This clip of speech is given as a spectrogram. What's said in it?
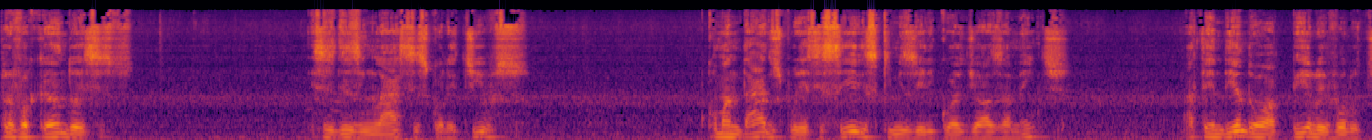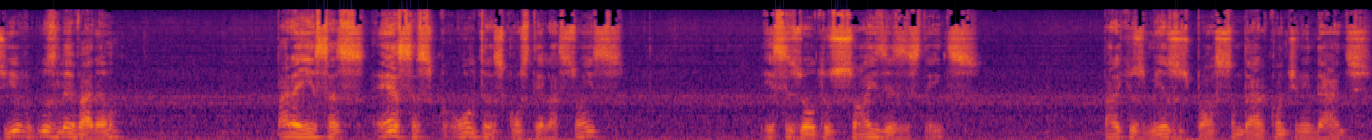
provocando esses, esses desenlaces coletivos, comandados por esses seres que misericordiosamente, atendendo ao apelo evolutivo, os levarão para essas, essas outras constelações, esses outros sóis existentes, para que os mesmos possam dar continuidade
